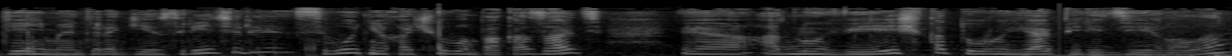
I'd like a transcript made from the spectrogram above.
день, мои дорогие зрители! Сегодня я хочу вам показать э, одну вещь, которую я переделала.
